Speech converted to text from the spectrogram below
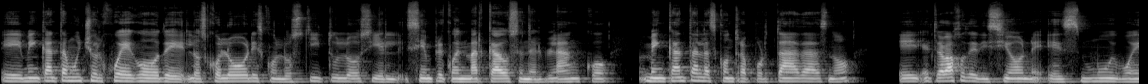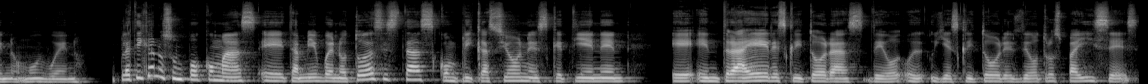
Eh, me encanta mucho el juego de los colores con los títulos y el, siempre con enmarcados en el blanco. Me encantan las contraportadas, ¿no? Eh, el trabajo de edición es muy bueno, muy bueno. Platícanos un poco más también, bueno, todas estas complicaciones que tienen eh, en traer escritoras y escritores de otros países.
